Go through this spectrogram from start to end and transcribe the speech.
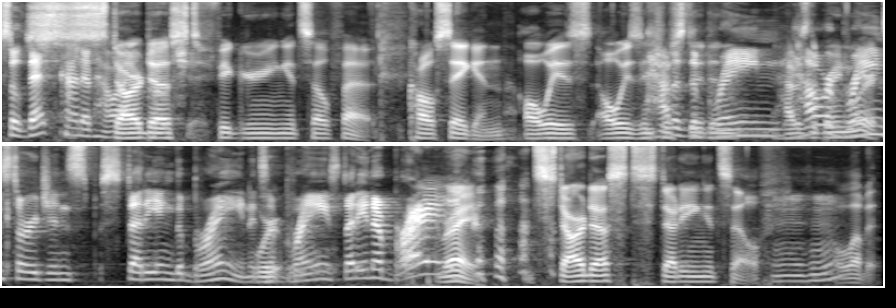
so that's kind of how Stardust I approach it. figuring itself out. Carl Sagan, always always interested how does the in- brain how does how the brain are brain work? surgeons studying the brain it's We're- a brain studying a brain Right. It's Stardust studying itself. Mm-hmm. I love it.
